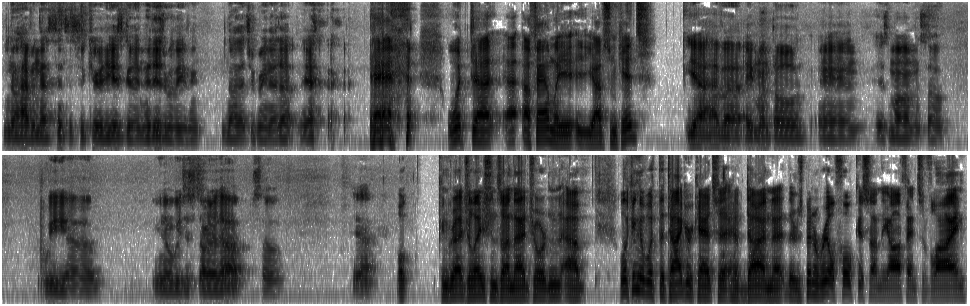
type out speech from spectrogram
you know, having that sense of security is good, and it is relieving. Now that you bring that up, yeah. what uh, a family? You have some kids? Yeah, I have a eight month old and his mom, and so we, uh, you know, we just started out. So, yeah. Well, congratulations on that, Jordan. Uh, looking at what the Tiger Cats have done, uh, there's been a real focus on the offensive line.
